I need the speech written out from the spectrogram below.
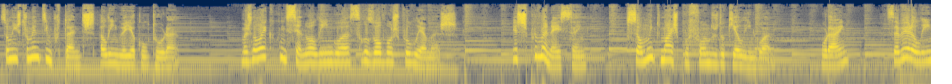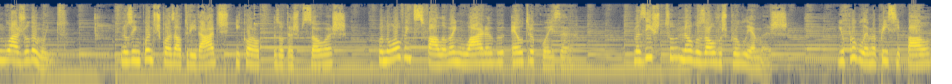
São instrumentos importantes a língua e a cultura. Mas não é que conhecendo a língua se resolvam os problemas. Estes permanecem, são muito mais profundos do que a língua. Porém, saber a língua ajuda muito. Nos encontros com as autoridades e com as outras pessoas, quando ouvem que se fala bem o árabe é outra coisa. Mas isto não resolve os problemas. E o problema principal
